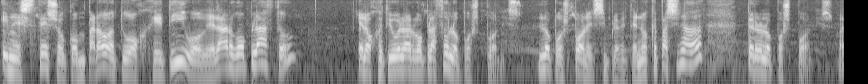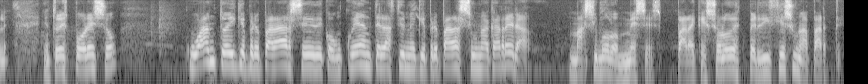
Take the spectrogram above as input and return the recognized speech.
en exceso comparado a tu objetivo de largo plazo, el objetivo de largo plazo lo pospones, lo pospones simplemente, no es que pase nada, pero lo pospones, ¿vale? Entonces por eso, ¿cuánto hay que prepararse, de con qué antelación hay que prepararse una carrera? Máximo dos meses, para que solo desperdicies una parte,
